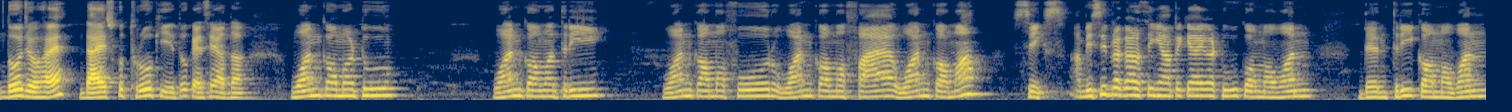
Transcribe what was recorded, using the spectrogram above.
दो जो है डाइस को थ्रो किए तो कैसे आता? One comma two one comma three one comma four one comma five one comma six अब इसी प्रकार से यहाँ पे क्या आएगा? Two comma one then three comma one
